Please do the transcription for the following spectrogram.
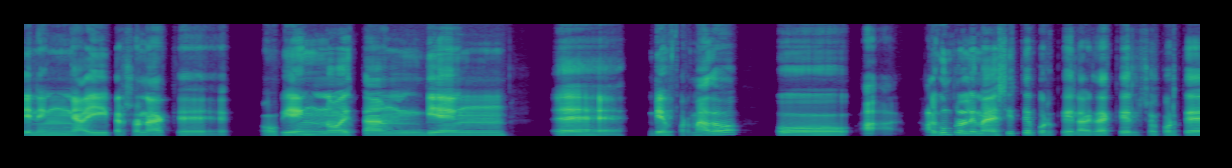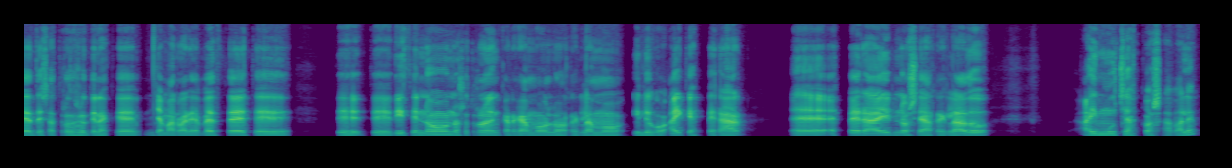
tienen ahí personas que o bien no están bien, eh, bien formados o algún problema existe porque la verdad es que el soporte es desastroso, tienes que llamar varias veces, te, te, dicen no, nosotros nos encargamos, lo arreglamos y luego hay que esperar, eh, espera y no se ha arreglado. Hay muchas cosas, ¿vale?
